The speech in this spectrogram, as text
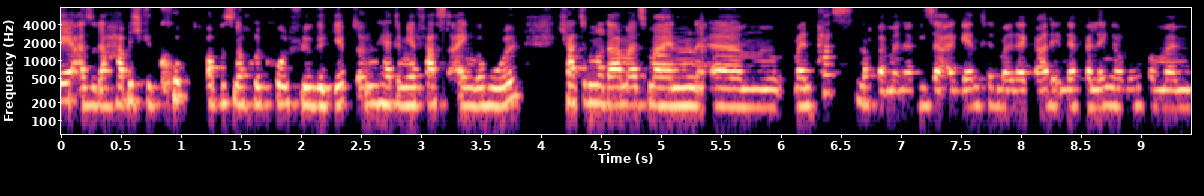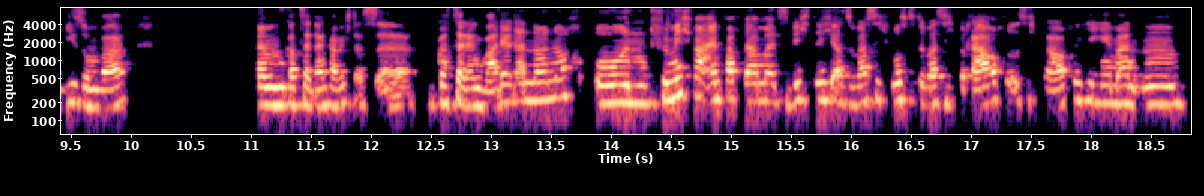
wäre. Also da habe ich geguckt, ob es noch Rückholflüge gibt und hätte mir fast eingeholt. Ich hatte nur damals meinen ähm, mein Pass noch bei meiner Visa-Agentin, weil der gerade in der Verlängerung von meinem Visum war. Ähm, Gott sei Dank habe ich das, äh, Gott sei Dank war der dann noch. Und für mich war einfach damals wichtig, also was ich wusste, was ich brauche, ist, ich brauche hier jemanden,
